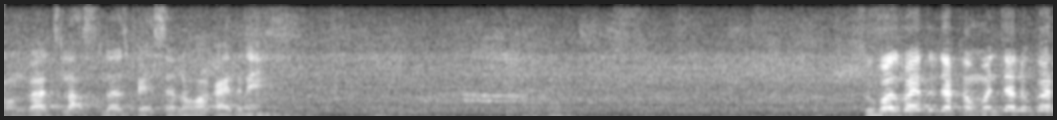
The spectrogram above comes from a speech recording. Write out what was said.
मंगाच लासलाच स्पेशल हवा काय नाही सुभाष भाई तुझ्या खमन चालू कर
